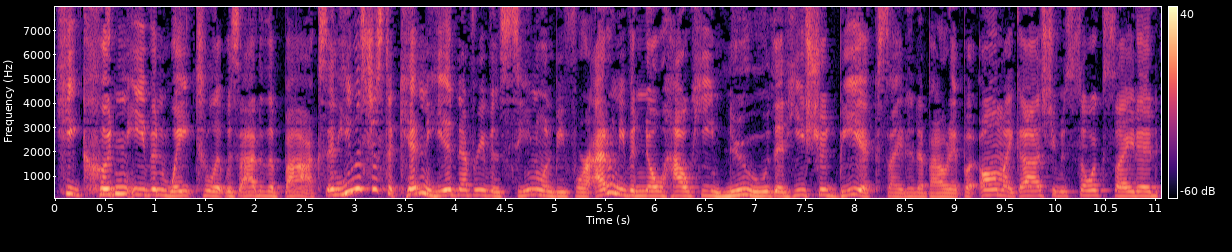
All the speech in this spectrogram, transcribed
He couldn't even wait till it was out of the box. And he was just a kitten. He had never even seen one before. I don't even know how he knew that he should be excited about it. But oh my gosh, he was so excited.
